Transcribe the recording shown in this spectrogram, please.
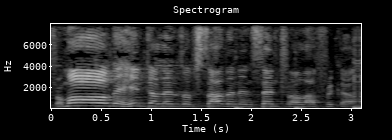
from all the hinterlands of southern and central Africa.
